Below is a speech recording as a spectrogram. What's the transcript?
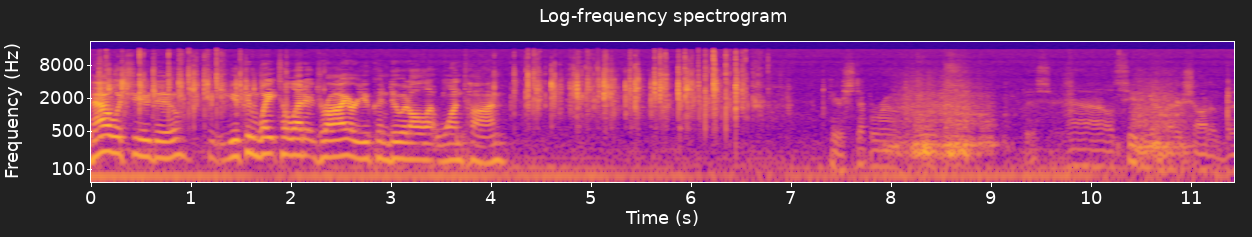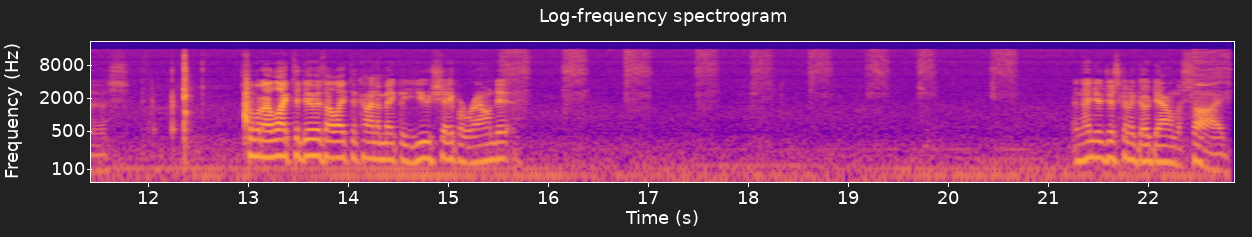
Now what you do, you can wait to let it dry or you can do it all at one time. Here, step around this. Uh, let's see if we get a better shot of this. So what I like to do is I like to kind of make a U shape around it. And then you're just going to go down the sides.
